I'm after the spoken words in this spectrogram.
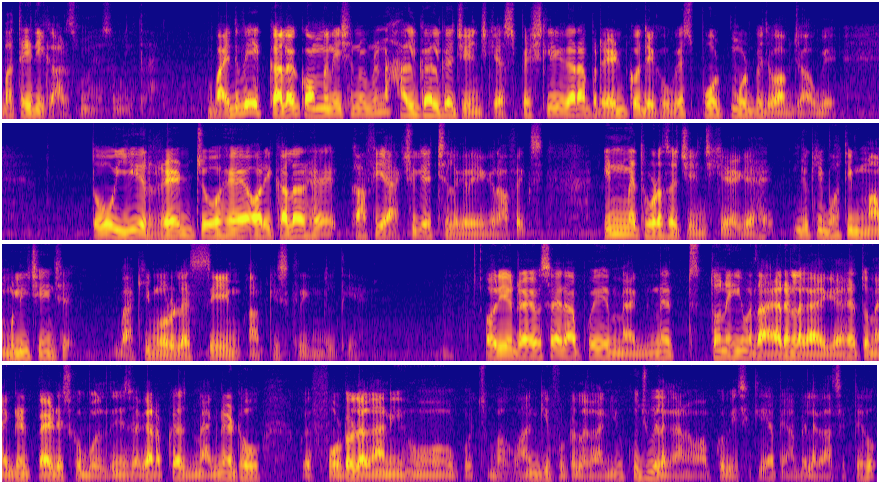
बतेरी कार्स में ऐसा मिलता है। By the way colour combination में भी ना हल्का हल्का चेंज किया स्पेशली अगर आप रेड को देखोगे स्पोर्ट मोड पे जब आप जाओगे तो ये रेड जो है और ये कलर है काफ़ी एक्चुअली अच्छे लग रहे हैं ग्राफिक्स इनमें थोड़ा सा चेंज किया गया है जो कि बहुत ही मामूली चेंज है। बाकी मोरलेस सेम आपकी स्क्रीन मिलती है। और ये ड्राइवर साइड आपको ये मैग्नेट तो नहीं मतलब आयरन लगाया गया है तो मैग्नेट पैड इसको बोलते हैं। अगर आपका मैग्नेट हो कोई फ़ोटो लगानी हो कुछ भगवान की फ़ोटो लगानी हो कुछ भी लगाना हो आपको बेसिकली आप यहाँ पे लगा सकते हो।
